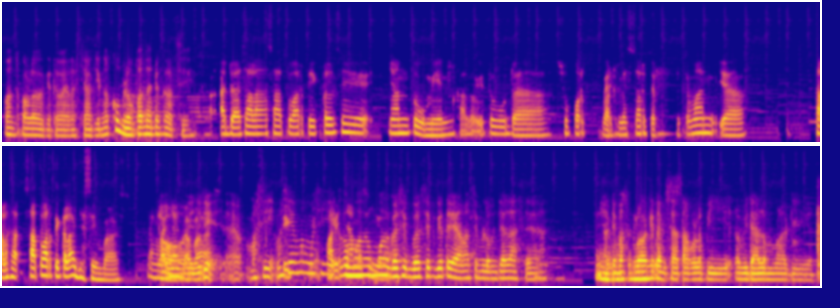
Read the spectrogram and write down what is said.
controller gitu wireless charging. Aku belum pernah dengar sih. ada salah satu artikel sih nyantumin kalau itu udah support wireless charger. Cuman ya salah sa- satu artikel aja sih bahas. Yang lainnya Oh, nggak ya, bahas. jadi eh, masih masih emang masih rumor-rumor ya. gosip-gosip gitu ya, masih belum jelas ya. Iya, Nanti pas keluar kita bisa tahu lebih lebih dalam lagi gitu.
